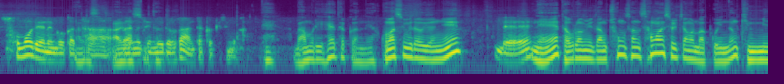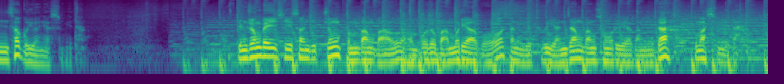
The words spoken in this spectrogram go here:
소모되는 것 같다라는 생각이 들어서 안타깝게 생각합니다. 네, 마무리해야 될 것 같네요. 고맙습니다, 의원님. 네. 네, 더불어민주당 총선 상황실장을 맡고 있는 김민석 의원이었습니다. 김종배의 시선 집중 본방 마우 모두 마무리하고 저는 유튜브 연장 방송으로 이어갑니다. 고맙습니다.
